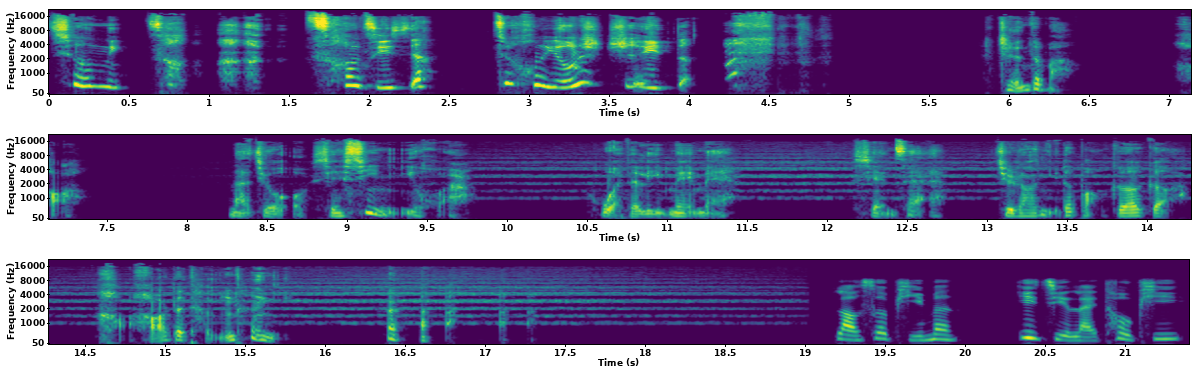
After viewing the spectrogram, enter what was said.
求你操，操几下就会有水的。真的吗？好，那就先信你一会儿。我的李妹妹，现在就让你的宝哥哥好好的疼疼你。老色皮们，一起来透批，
